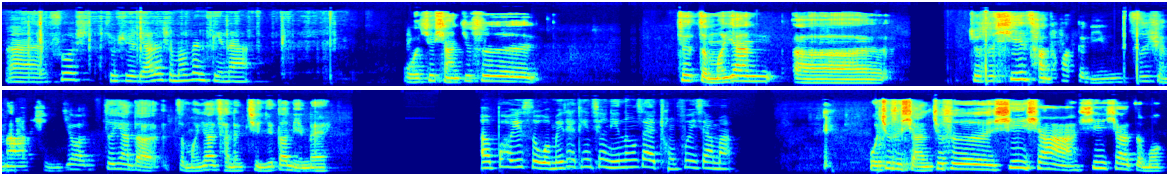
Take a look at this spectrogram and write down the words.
呃说就是聊聊什么问题呢？我就想就是就怎么样呃。就是现场的话，跟您咨询啊、请教这样的，怎么样才能请教到您呢？啊，不好意思，我没太听清，您能再重复一下吗？我就是想，就是线下线下怎么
